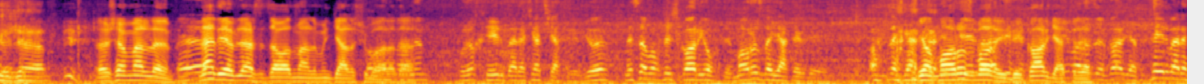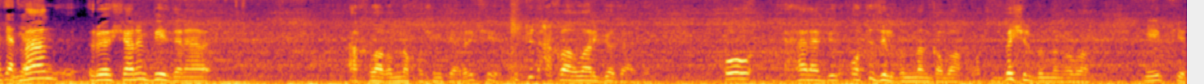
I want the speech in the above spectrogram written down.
gözəl. Rövşən müəllim, nə deyə bilərsiniz Cavad müəllimin gəlişi barədə? Bura xeyir bərəkət gətirir. Gör, neçə vaxt heç qar yoxdur. Maroz da gətirdi. Ya, maroz var idi, qar gətirir. Eyvallah, Qar gətirir. Xeyir bərəkət gətirir. Mən Rövşənin bir dənə əxlaqından xoşum gəlir ki, bütün əxlaqları gözəldir. O hələ bir 30 il bundan qabaq, 35 il bundan qabaq deyib ki,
